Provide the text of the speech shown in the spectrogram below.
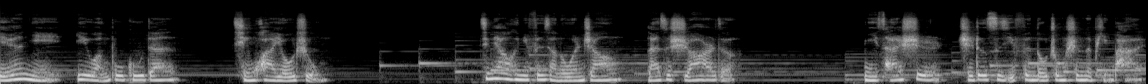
也愿你夜晚不孤单，情话有主。今天要和你分享的文章来自十二的，你才是值得自己奋斗终身的品牌。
